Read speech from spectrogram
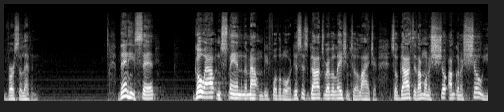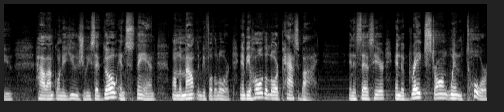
verse 11. Then he said, Go out and stand in the mountain before the Lord. This is God's revelation to Elijah. So God says, I'm going to show, I'm going to show you how I'm going to use you. He said, Go and stand on the mountain before the Lord. And behold, the Lord passed by. And it says here, and a great strong wind tore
